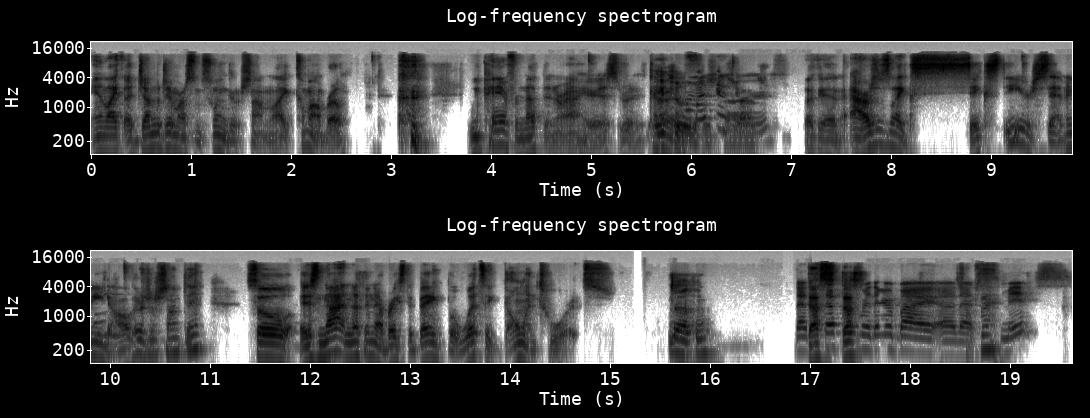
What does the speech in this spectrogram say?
and like a jungle gym or some swings or something. Like, come on, bro. we paying for nothing around here. It's really kind They How of much is yours? Fucking ours is like 60 or 70 dollars or something. So it's not nothing that breaks the bank, but what's it going towards? Nothing. That That's- stuff that's- over there by uh, that Something. Smiths.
